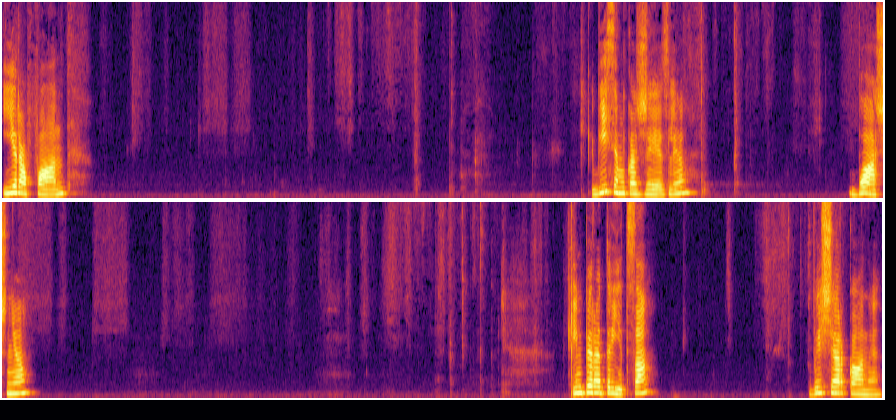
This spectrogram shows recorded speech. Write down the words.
Ірафант. Вісімка жезлів. Башня. Імператриця. Вищі аркани.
